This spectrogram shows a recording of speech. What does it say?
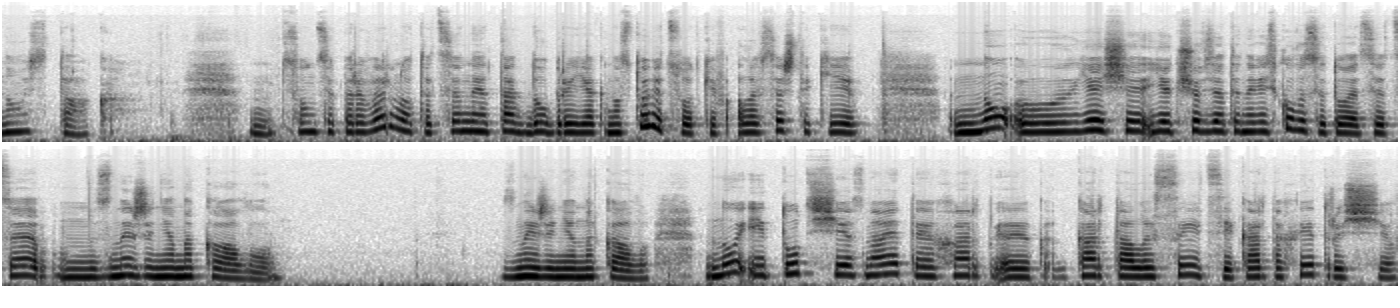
Ну, ось так. Сонце перевернуте, це не так добре, як на 100%, але все ж таки. Ну, е, я ще, якщо взяти на військову ситуацію, це зниження накалу. Зниження накалу. Ну і тут ще, знаєте, хар- е, карта лисиці, карта хитрощів.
